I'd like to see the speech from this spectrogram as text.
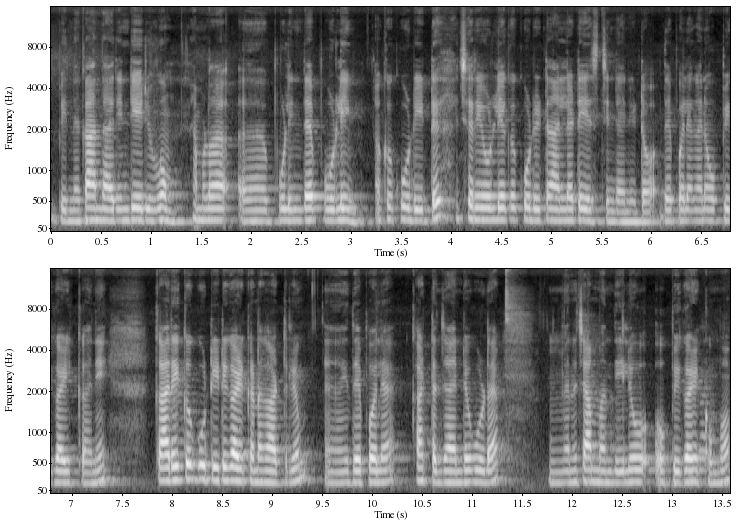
പിന്നെ കാന്താരിന്റെ എരിവും നമ്മൾ പുളിന്റെ പുളിയും ഒക്കെ കൂടിയിട്ട് ചെറിയ ഉള്ളിയൊക്കെ കൂടിയിട്ട് നല്ല ടേസ്റ്റ് ഉണ്ടായിന് കേട്ടോ അതേപോലെ അങ്ങനെ ഒപ്പി കഴിക്കാൻ കറിയൊക്കെ കൂട്ടിയിട്ട് കഴിക്കണ കാട്ടിലും ഇതേപോലെ കട്ടൻ കൂടെ ഇങ്ങനെ ചമ്മന്തിയിൽ ഒപ്പി കഴിക്കുമ്പോൾ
